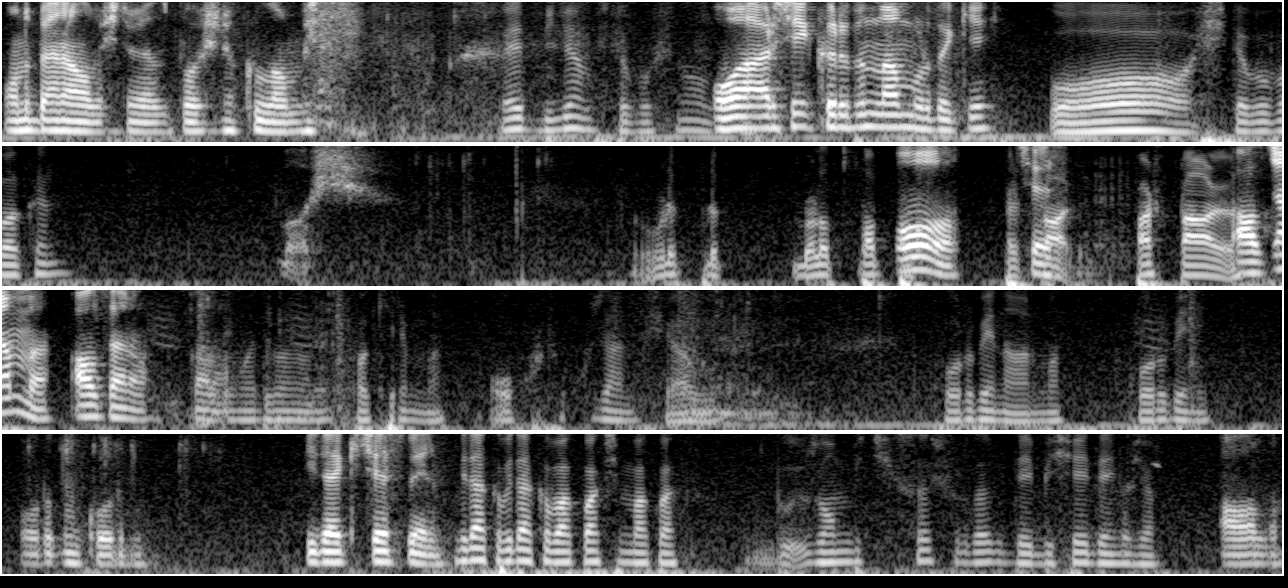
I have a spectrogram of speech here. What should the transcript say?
Onu ben almıştım yalnız boşuna kullanmışsın. Evet biliyorum işte boşuna oldu. O her şeyi kırdın lan buradaki. Oo işte bu bakın. Boş. Lup lup, blup blup, Oo chest. alacağım mı? Al sen al. Sana. Alayım hadi ben alayım. Fakirim ben. Oh çok güzelmiş ya bu. Koru beni Arman. Koru beni. Korudum korudum. Bir dahaki chest benim. Bir dakika bir dakika bak bak şimdi bak bak. Bu zombi çıksa şurada bir de bir şey deneyeceğim. Aldım.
